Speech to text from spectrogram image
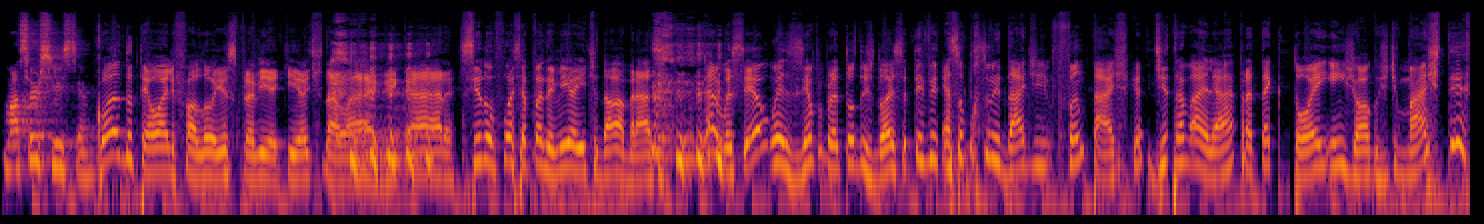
Master System. Quando o Teoli falou isso pra mim aqui antes da live, cara, se não fosse a pandemia, eu ia te dar um abraço. Cara, você é um exemplo para todos nós. Você teve essa oportunidade fantástica de trabalhar pra Tectoy em jogos de Master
